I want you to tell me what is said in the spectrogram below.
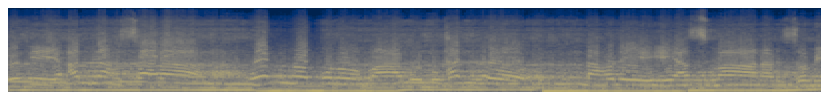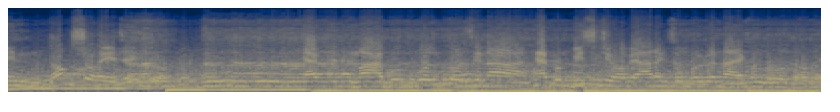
যদি আল্লাহ ছাড়া অন্য কোনো মাবুদ থাকতো, তাহলে এই আসমান আর জমিন ধ্বংস হয়ে যেত এক মাহবুব বলতো যে, না, এখন বৃষ্টি হবে। আরেকজন বলবে, না, এখন রোদ হবে।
